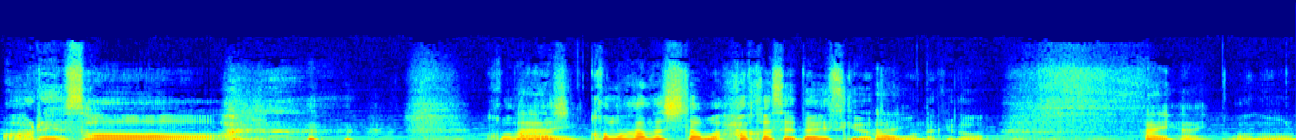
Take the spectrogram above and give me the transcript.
あれさ この話、はい。この話多分博士大好きだと思うんだけど、はい。はい。あの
